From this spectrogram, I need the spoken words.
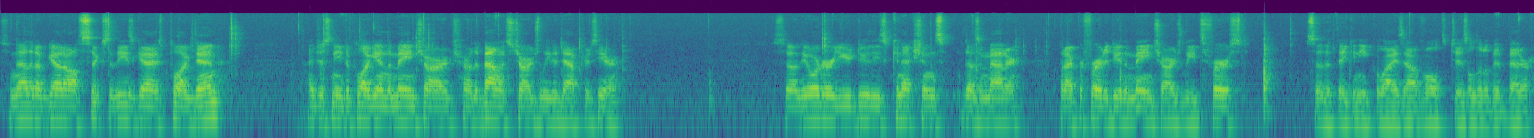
So now that I've got all six of these guys plugged in, I just need to plug in the main charge or the balance charge lead adapters here. So the order you do these connections doesn't matter but I prefer to do the main charge leads first so that they can equalize out voltages a little bit better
